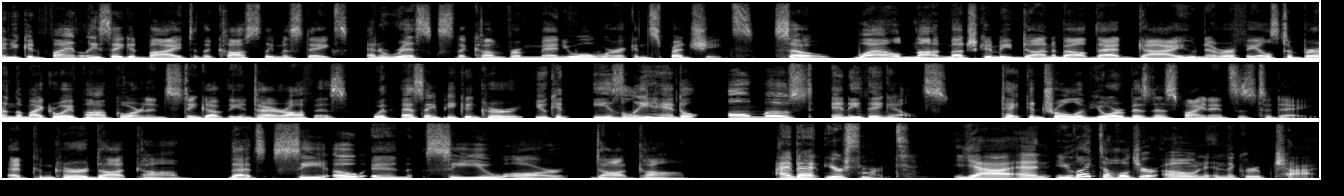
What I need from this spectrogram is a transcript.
And you can finally say goodbye to the costly mistakes and risks that come from manual work and spreadsheets. So, while not much can be done about that guy who never fails to burn the microwave popcorn and stink up the entire office, with SAP Concur, you can easily handle almost anything else. Take control of your business finances today at concur.com. That's C O N C U R dot com. I bet you're smart. Yeah, and you like to hold your own in the group chat.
